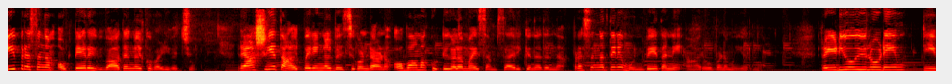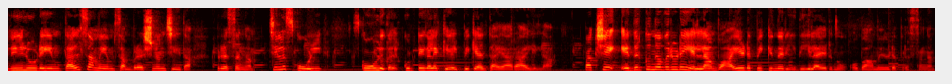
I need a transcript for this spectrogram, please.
ഈ പ്രസംഗം ഒട്ടേറെ വിവാദങ്ങൾക്ക് വഴിവെച്ചു. രാഷ്ട്രീയ താൽപ്പര്യങ്ങൾ വെച്ചുകൊണ്ടാണ് ഒബാമ കുട്ടികളുമായി സംസാരിക്കുന്നതെന്ന് പ്രസംഗത്തിന് മുൻപേ തന്നെ ആരോപണമുയർന്നു. റേഡിയോയിലൂടെയും ടി വിയിലൂടെയും തത്സമയം സംപ്രേഷണം ചെയ്ത പ്രസംഗം ചില സ്കൂൾ സ്കൂളുകൾ കുട്ടികളെ കേൾപ്പിക്കാൻ തയ്യാറായില്ല. പക്ഷേ എതിർക്കുന്നവരുടെ എല്ലാം വായടപ്പിക്കുന്ന രീതിയിലായിരുന്നു ഒബാമയുടെ പ്രസംഗം.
